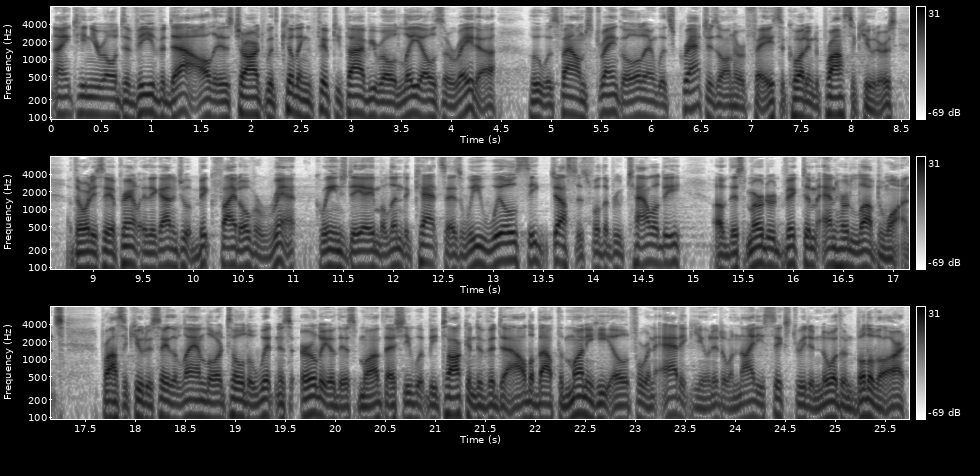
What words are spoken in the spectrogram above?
19 year old David Vidal is charged with killing 55 year old Leo Zareta, who was found strangled and with scratches on her face, according to prosecutors. Authorities say apparently they got into a big fight over rent. Queens DA Melinda Katz says we will seek justice for the brutality of this murdered victim and her loved ones. Prosecutors say the landlord told a witness earlier this month that she would be talking to Vidal about the money he owed for an attic unit on 96th Street and Northern Boulevard.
